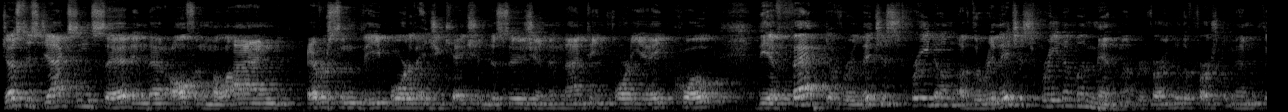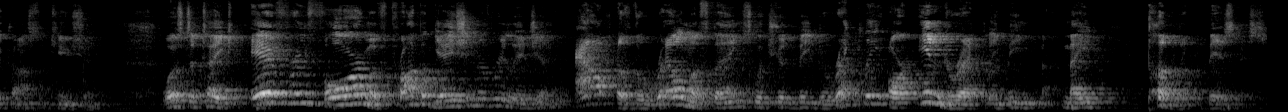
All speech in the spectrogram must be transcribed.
Justice Jackson said in that often maligned Everson v. Board of Education decision in 1948, quote, the effect of religious freedom, of the Religious Freedom Amendment, referring to the First Amendment of the Constitution, was to take every form of propagation of religion out of the realm of things which should be directly or indirectly be made public business.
